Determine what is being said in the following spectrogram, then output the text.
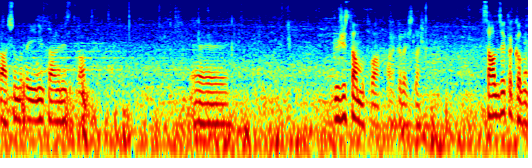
Karşımda da yeni bir tane restoran. Ee, Gürcistan mutfağı arkadaşlar. Sağlıcakla kalın.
